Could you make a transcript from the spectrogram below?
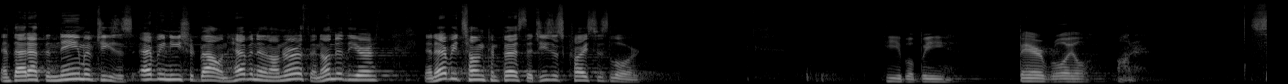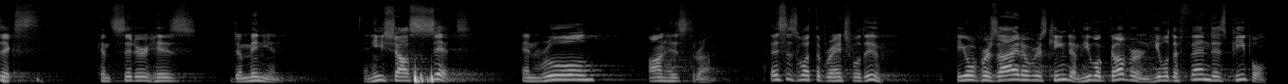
and that at the name of Jesus every knee should bow in heaven and on earth and under the earth, and every tongue confess that Jesus Christ is Lord. He will be bear royal. Sixth, consider his dominion, and he shall sit and rule on his throne. This is what the branch will do. He will preside over his kingdom. He will govern. He will defend his people.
